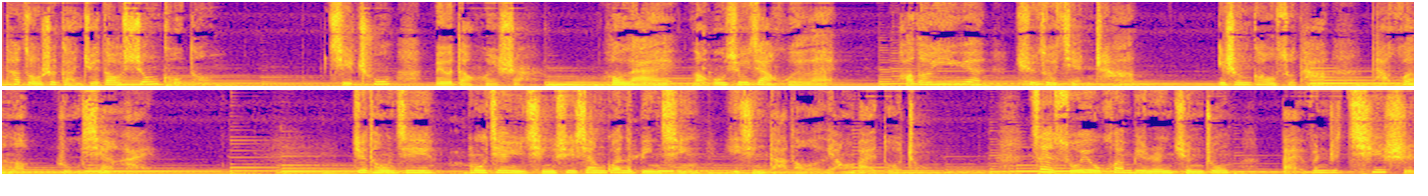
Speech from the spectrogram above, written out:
她总是感觉到胸口疼，起初没有当回事儿，后来老公休假回来，跑到医院去做检查，医生告诉她，她患了乳腺癌。据统计，目前与情绪相关的病情已经达到了两百多种，在所有患病人群中，百分之七十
